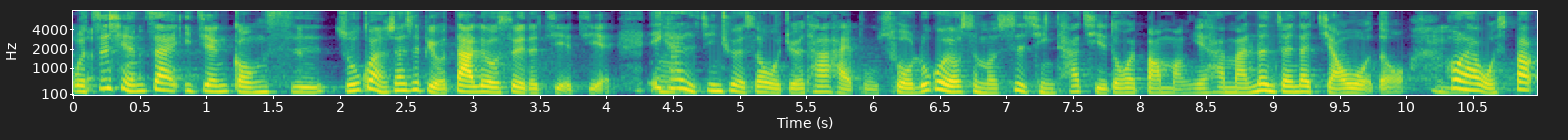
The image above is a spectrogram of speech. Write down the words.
我之前在一间公司，主管算是比我大六岁的姐姐。一开始进去的时候，我觉得她还不错。如果有什么事情，她其实都会帮忙，也还蛮认真在教我的哦。后来我上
